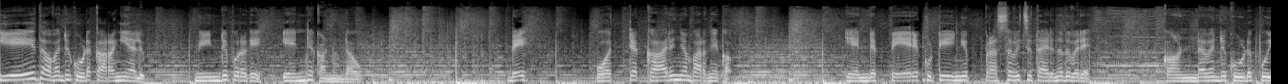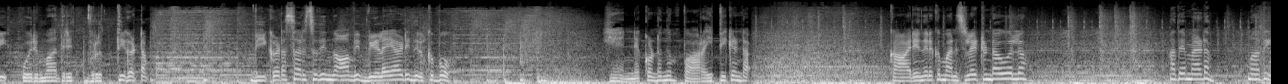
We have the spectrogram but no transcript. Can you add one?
ഏത് അവന്റെ കൂടെ കറങ്ങിയാലും നിന്റെ പുറകെ എന്റെ കണ്ണുണ്ടാവും. ദേ ഒറ്റ കാര്യം ഞാൻ പറഞ്ഞേക്കാം. എന്റെ പേരക്കുട്ടിയെ ഇങ്ങ് പ്രസവിച്ച് തരുന്നത് വരെ കണ്ടവന്റെ കൂടെ പോയി ഒരുമാതിരി വൃത്തികെട്ടം. വികട സരസ്വതി നാവി വിളയാടി നിൽക്കുമ്പോ എന്നെ കൊണ്ടൊന്നും പറയിപ്പിക്കണ്ട. കാര്യം നിനക്ക് മനസ്സിലായിട്ടുണ്ടാവുമല്ലോ? അതെ മാഡം. മതി.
